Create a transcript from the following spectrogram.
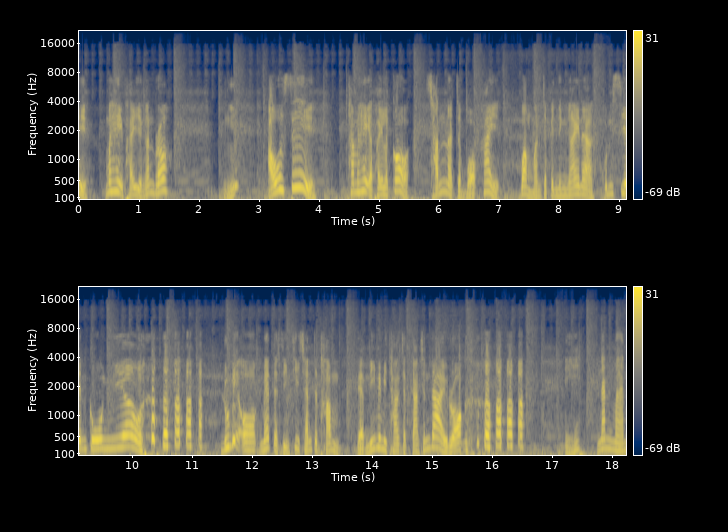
นี่ ไม่ให้ภัยอย่างนั้นหรอหืเอาสิ ถ้าไม่ให้อภัยแล้วก็ ฉันน่ะจะบอกให้ว่ามันจะเป็นยังไงนะคุณเซียนโกเงี้ยว ดูไม่ออกแม้แต่สิ่งที่ฉันจะทำแบบนี้ไม่มีทางจัดการฉันได้หรอก เอ๊ะ นั่นมัน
